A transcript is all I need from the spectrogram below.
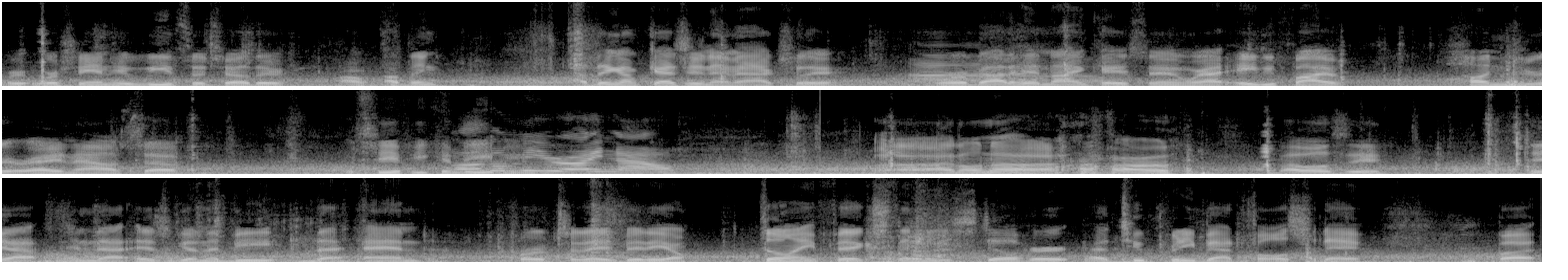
we're, we're seeing who beats each other. I, I think I think I'm catching him actually. We're about to hit 9k soon. We're at 8,500 right now, so let's see if he can Follow beat me me. right now. Uh, I don't know, but we'll see. Yeah, and that is gonna be the end for today's video. Still ain't fixed, the knee still hurt. Had two pretty bad falls today, but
